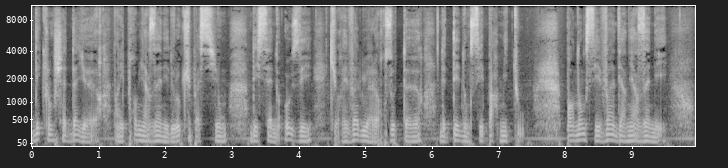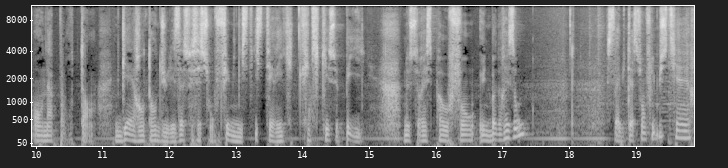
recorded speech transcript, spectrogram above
déclencha d'ailleurs, dans les premières années de l'occupation, des scènes osées qui auraient valu à leurs auteurs d'être dénoncés par MeToo. Pendant ces vingt dernières années, on a pourtant guère entendu les associations féministes hystériques critiquer ce pays. Ne serait-ce pas au fond une bonne raison. Salutations flibustières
